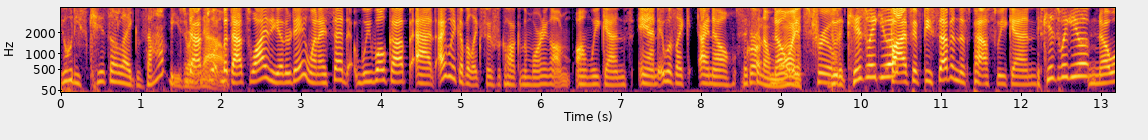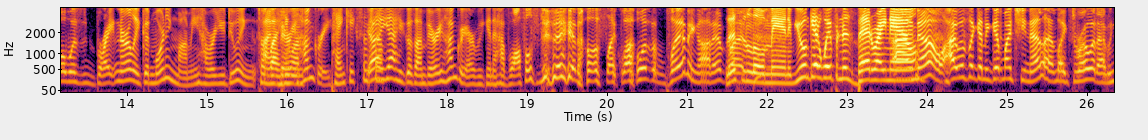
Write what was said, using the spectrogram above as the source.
yo, these kids are like zombies right that's now. what, but that's why the other day when I said we woke up at, I wake up at like six o'clock in the morning on on weekends, and it was like I know Six girl, in the no, morning. it's true. Do the kids wake you up? Five fifty seven this past weekend. The kids wake you up? Noah was bright and early. Good morning, mommy. How are you doing? Talking I'm very hungry. pancakes and yeah, stuff? Yeah, He goes, I'm very hungry. Are we going to have waffles today? And I was like, Well, I wasn't planning on it. but- Listen, little man, if you don't get away from this bed right now, I know. I was like going to get my chinela and like throw it at him.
